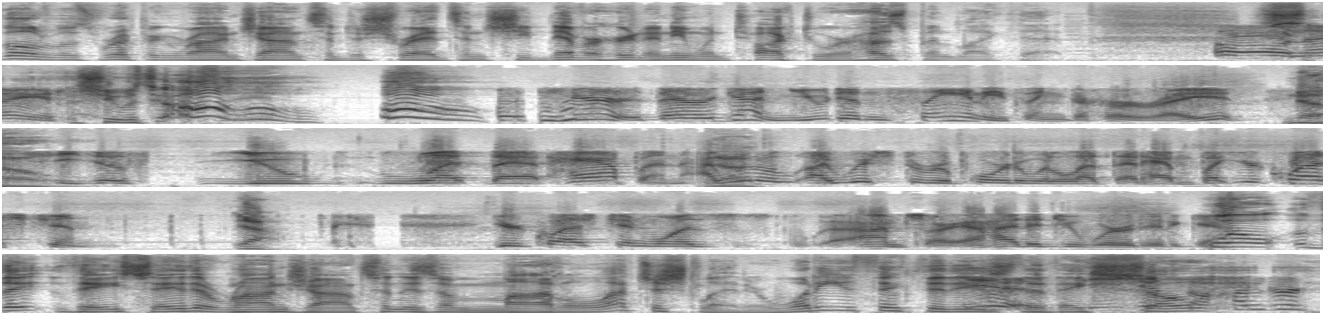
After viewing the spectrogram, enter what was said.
Feingold was ripping Ron Johnson to shreds, and she'd never heard anyone talk to her husband like that. Oh, nice. She was, oh, oh. Here, there again, you didn't say anything to her, right? No. She just you let that happen. I No. would I wish the reporter would have let that happen. But your question, Yeah. your question was, I'm sorry, how did you word it again? Well, they they say that Ron Johnson is a model legislator. What do you think that is, is that they he so? gets a hundred.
